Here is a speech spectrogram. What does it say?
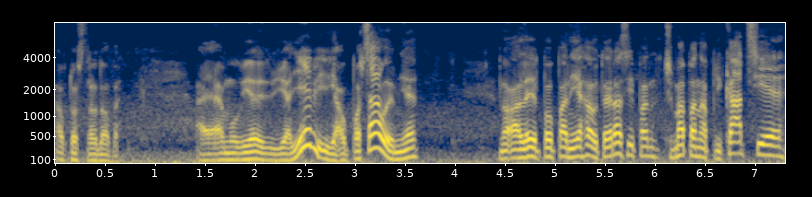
autostradowe. A ja mówię, ja nie wiem, ja opłacałem, nie? No ale bo pan jechał teraz i pan, czy ma pan aplikację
